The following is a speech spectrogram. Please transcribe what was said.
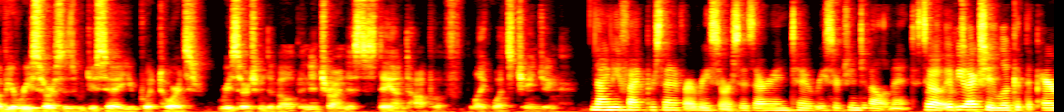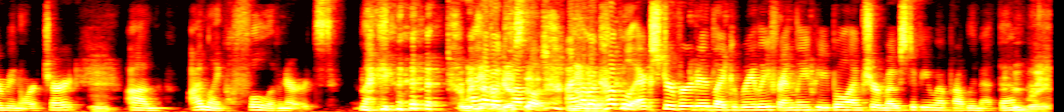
of your resources would you say you put towards research and development and trying to stay on top of like what's changing? 95% of our resources are into research and development. So if you actually look at the Paraben org chart, Mm. um, I'm like full of nerds. Like I I have a couple. I have a couple extroverted, like really friendly people. I'm sure most of you have probably met them. right.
